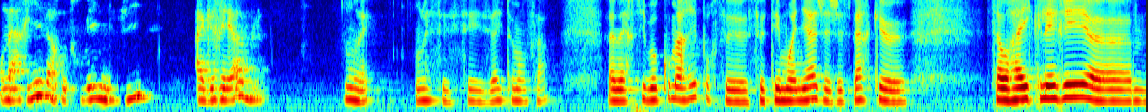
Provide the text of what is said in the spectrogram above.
on arrive à retrouver une vie agréable. Ouais. Ouais, c'est exactement ça. merci beaucoup Marie pour ce, ce témoignage et j'espère que ça aura éclairé euh,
